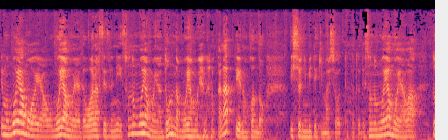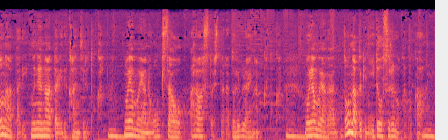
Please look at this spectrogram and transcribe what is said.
でもモヤモヤをモヤモヤで終わらせずにそのモヤモヤどんなモヤモヤなのかなっていうのを今度一緒に見ていきましょうってことでそのモヤモヤはどのあたり胸のあたりで感じるとか、うん。モヤモヤの大きさを表すとしたらどれぐらいなのかとか、うん。モヤモヤがどんな時に移動するのかとか、うん。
